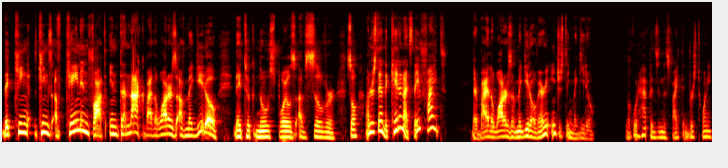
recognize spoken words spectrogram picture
the king, kings of Canaan fought in Taanach by the waters of Megiddo. They took no spoils of silver. So understand the Canaanites, they fight. They're by the waters of Megiddo. Very interesting, Megiddo. Look what happens in this fight in verse 20.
